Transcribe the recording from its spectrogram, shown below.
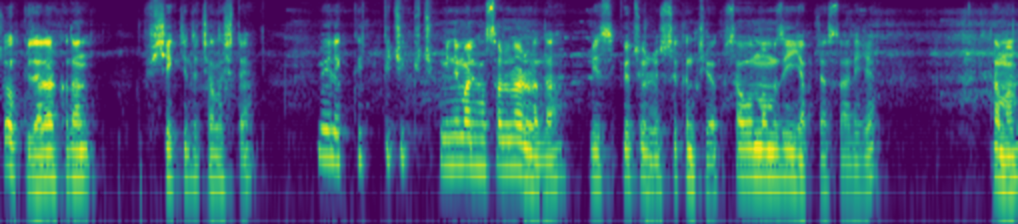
Çok güzel arkadan fişekçi de çalıştı. Böyle kü- küçük küçük minimal hasarlarla da biz götürürüz. Sıkıntı yok. Savunmamızı iyi yapacağız sadece. Tamam.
